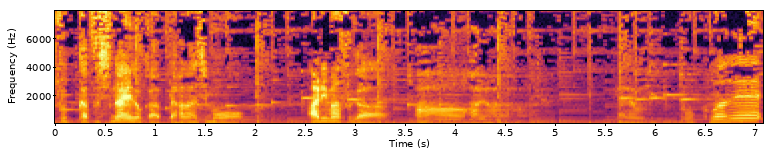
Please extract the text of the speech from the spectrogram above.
復活しないのかって話もありますが、ああ、はいはいはい。いやでも僕はね、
